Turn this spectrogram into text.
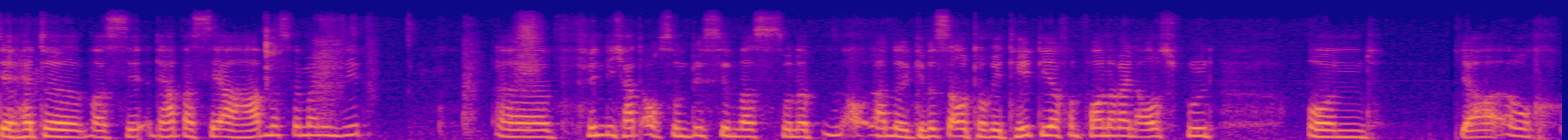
der hätte was, der hat was sehr Erhabenes, wenn man ihn sieht. Äh, finde ich, hat auch so ein bisschen was, so eine, eine gewisse Autorität, die er von vornherein aussprüht. Und ja, auch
